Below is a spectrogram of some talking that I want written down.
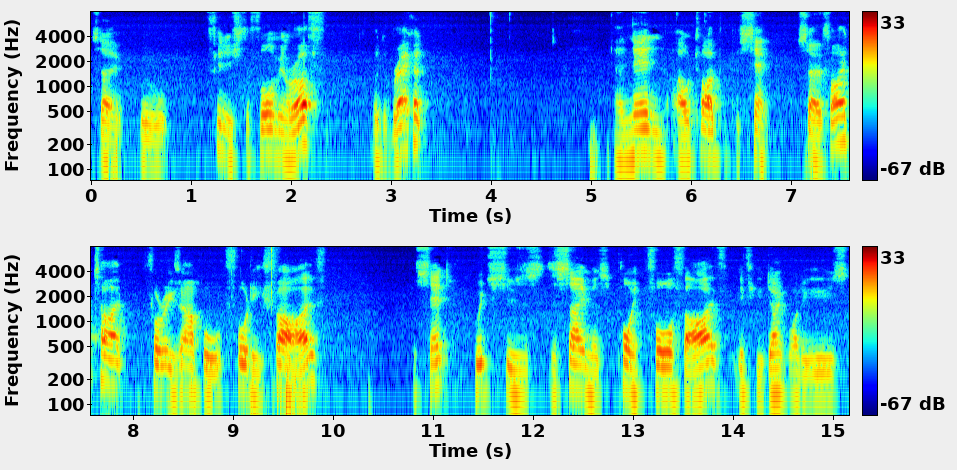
So we'll finish the formula off with a bracket and then I'll type a percent. So if I type for example 45 percent which is the same as 0.45 if you don't want to use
